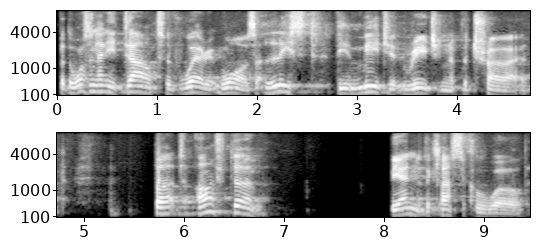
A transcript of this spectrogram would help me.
but there wasn't any doubt of where it was, at least the immediate region of the Troad. But after the end of the classical world,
